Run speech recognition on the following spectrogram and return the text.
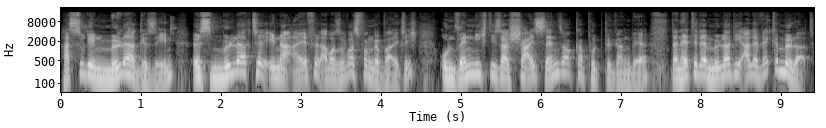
Hast du den Müller gesehen? Es müllerte in der Eifel, aber sowas von gewaltig. Und wenn nicht dieser scheiß Sensor kaputt gegangen wäre, dann hätte der Müller die alle weggemüllert.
